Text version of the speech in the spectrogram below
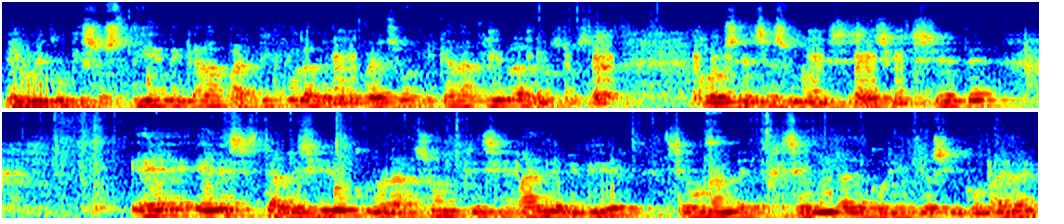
El único que sostiene cada partícula del universo y cada fibra de nuestro ser. Colosenses 1, 16 y 17. Él es establecido como la razón principal de vivir, según segunda de Corintios 5.9.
